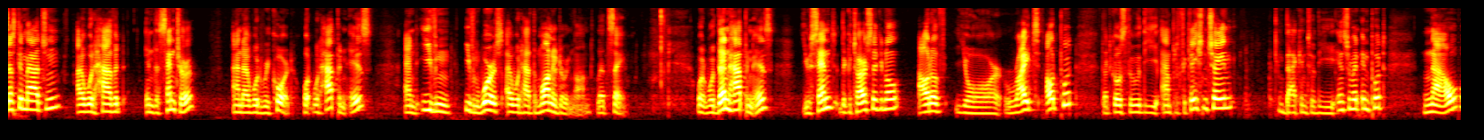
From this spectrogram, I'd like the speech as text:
Just imagine I would have it in the center and I would record. What would happen is, and even even worse, I would have the monitoring on, let's say. What would then happen is you send the guitar signal out of your right output that goes through the amplification chain back into the instrument input. Now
